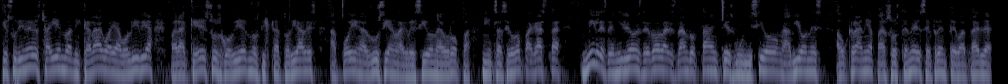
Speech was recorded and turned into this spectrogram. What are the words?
que su dinero está yendo a Nicaragua y a Bolivia para que esos gobiernos dictatoriales apoyen a Rusia en la agresión a Europa, mientras Europa gasta miles de millones de dólares dando tanques, munición, aviones a Ucrania para sostener ese frente de batalla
